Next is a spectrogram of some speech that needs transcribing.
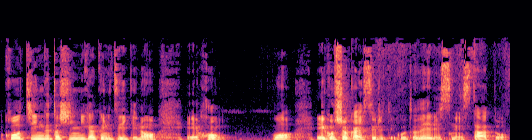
コーチングと心理学についての、えー、本を、えー、ご紹介するということでですね、スタート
